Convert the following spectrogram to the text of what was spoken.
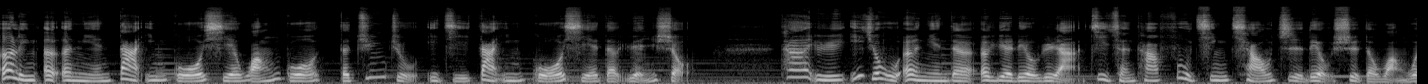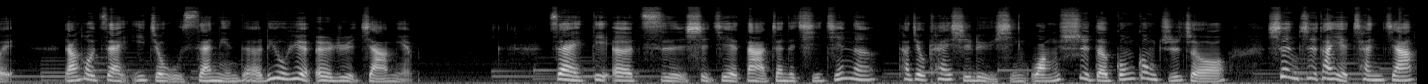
二零二二年大英国协王国的君主以及大英国协的元首，他于一九五二年的二月六日啊，继承他父亲乔治六世的王位，然后在一九五三年的六月二日加冕。在第二次世界大战的期间呢，他就开始履行王室的公共职责哦，甚至他也参加。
